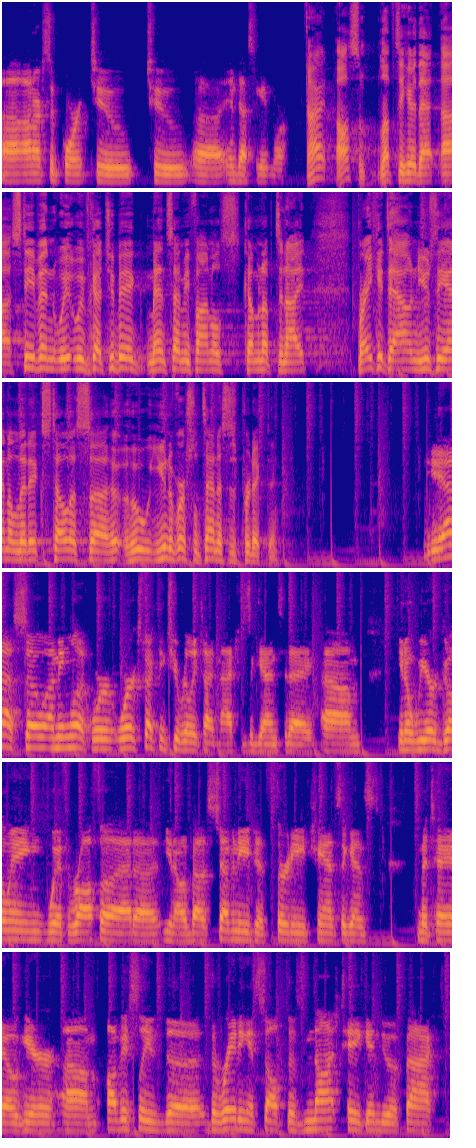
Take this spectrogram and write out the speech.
uh, on our support to to uh, investigate more. All right, awesome. Love to hear that, uh, Stephen. We, have got two big men's semifinals coming up tonight. Break it down. Use the analytics. Tell us uh, who, who Universal Tennis is predicting. Yeah, so I mean, look, we're we're expecting two really tight matches again today. Um, you know, we are going with Rafa at a you know about a seventy to thirty chance against Matteo here. Um, obviously, the the rating itself does not take into effect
